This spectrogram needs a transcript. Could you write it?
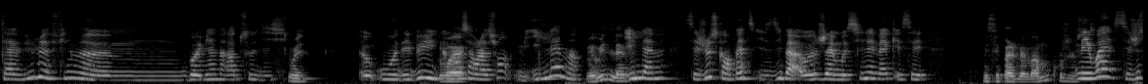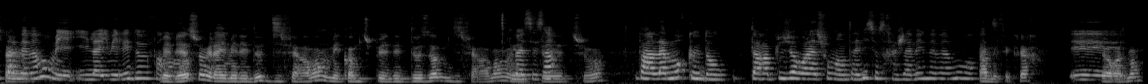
t'as vu le film euh, Bohemian Rhapsody? Oui. Euh, Où au début, il Ouais. commence sa relation, mais il l'aime. Mais oui, il l'aime. Il l'aime. C'est juste qu'en fait, il se dit, bah ouais, j'aime aussi les mecs. Et c'est. Mais c'est pas le même amour, juste. Mais ouais, c'est juste pas le Ouais. même amour, mais il a aimé les deux. Mais bien sûr, il a aimé les deux différemment, mais comme tu peux aider deux hommes différemment, Bah, c'est ça. Tu vois Enfin, l'amour que dans... t'auras plusieurs relations dans ta vie, ce sera jamais le même amour en fait. Ah, mais c'est clair. Et. Et heureusement.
